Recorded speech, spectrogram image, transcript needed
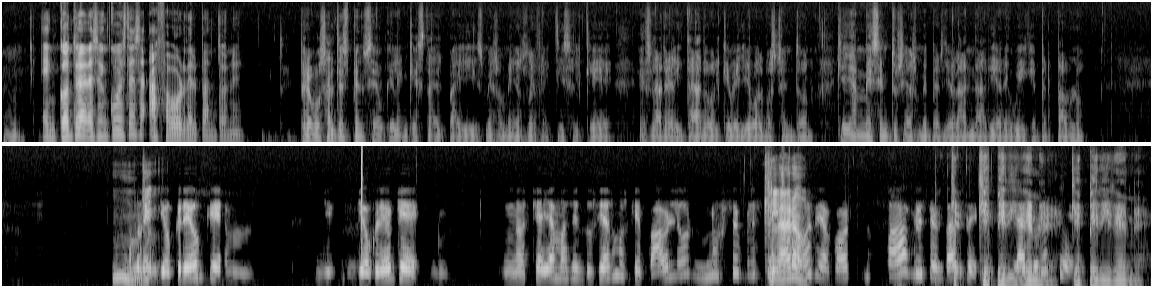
Mm. En contra de las encuestas, a favor del Pantone. Però vosaltres penseu que l'enquesta del país més o menys reflectís el que és la realitat o el que veieu al vostre entorn? Que hi ha més entusiasme per Yolanda a dia d'avui que per Pablo? Mm, Hombre, yo- yo creo que mm, yo, yo creo que mm, no es que haya más entusiasmo, es que Pablo no se presenta. Claro. O sea, Pablo no va a presentarse. Que, que La cosa perirene.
